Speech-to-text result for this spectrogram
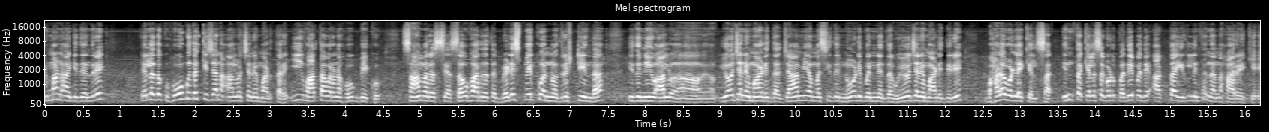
ನಿರ್ಮಾಣ ಆಗಿದೆ ಅಂದರೆ ಎಲ್ಲದಕ್ಕೂ ಹೋಗೋದಕ್ಕೆ ಜನ ಆಲೋಚನೆ ಮಾಡ್ತಾರೆ. ಈ ವಾತಾವರಣ ಹೋಗಬೇಕು. ಸಾಮರಸ್ಯ, ಸೌಹಾರ್ದತೆ ಬೆಳೆಸಬೇಕು ಅನ್ನೋ ದೃಷ್ಟಿಯಿಂದ ಇದು ನೀವು ಆಲೋ ಯೋಜನೆ ಮಾಡಿದ್ದ ಜಾಮಿಯಾ ಮಸೀದಿ ನೋಡಿ ಬನ್ನಿ ಅಂತ ಯೋಜನೆ ಮಾಡಿದ್ದೀರಿ. ಬಹಳ ಒಳ್ಳೆಯ ಕೆಲಸ. ಇಂಥ ಕೆಲಸಗಳು ಪದೇ ಪದೇ ಆಗ್ತಾ ಇರಲಿ ಅಂತ ನನ್ನ ಹಾರೈಕೆ.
